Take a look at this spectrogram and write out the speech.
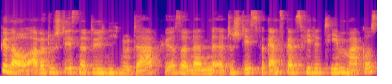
genau, aber du stehst natürlich nicht nur dafür, sondern äh, du stehst für ganz, ganz viele Themen, Markus.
